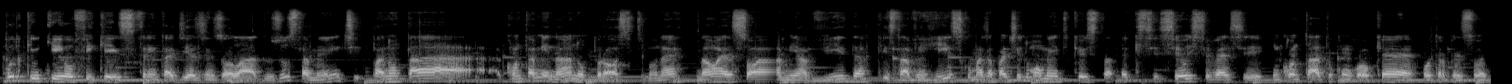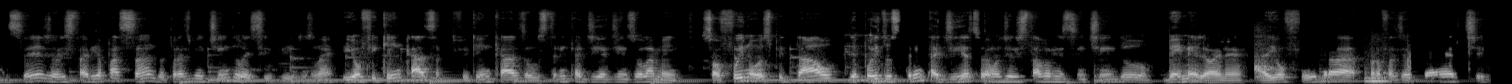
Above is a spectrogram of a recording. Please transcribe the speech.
por que que eu fiquei esses 30 dias isolado? Justamente para não estar tá contaminando o próximo, né? Não é só a minha vida que estava em risco, mas a partir do momento que eu que se, se eu estivesse em contato com qualquer outra pessoa que seja, eu estaria passando, transmitindo esse vírus, né? E eu fiquei em casa, fiquei em casa os 30 dias de isolamento. Só fui no hospital depois dos 30 dias, onde eu estava me sentindo bem melhor, né? Aí eu fui para fazer o teste,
